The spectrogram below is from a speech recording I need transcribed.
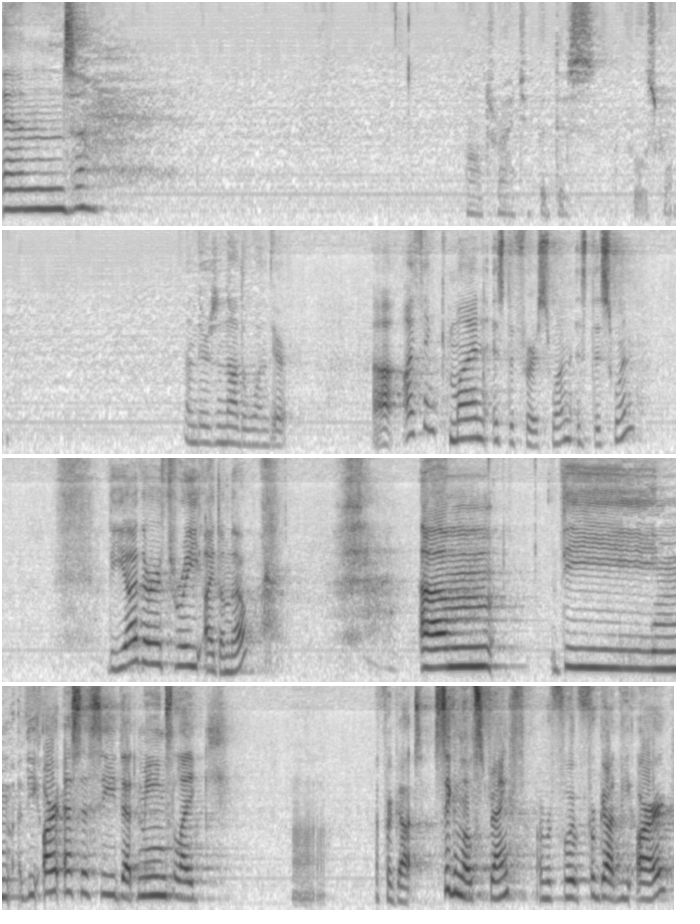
And I'll try to put this full screen. And there's another one there. Uh, I think mine is the first one, is this one. The other three, I don't know. Um, the, the RSSE, that means like, uh, I forgot, signal strength, I forgot the R,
